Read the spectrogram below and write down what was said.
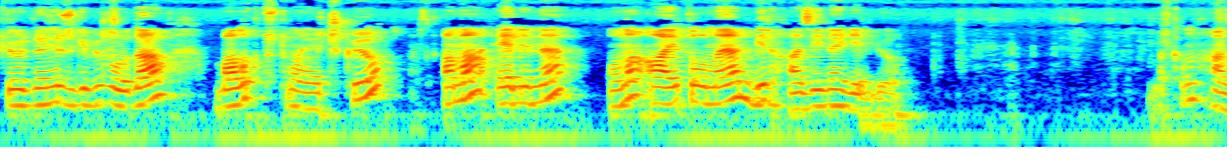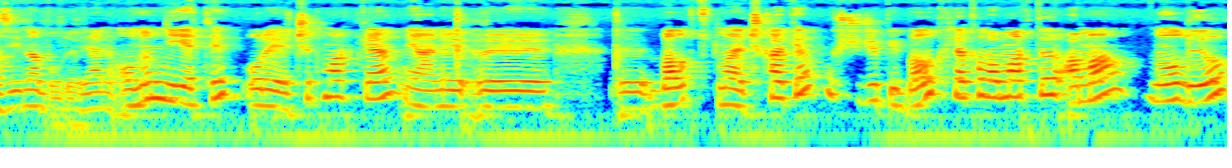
gördüğünüz gibi burada balık tutmaya çıkıyor. Ama eline ona ait olmayan bir hazine geliyor. Bakın hazine buluyor. Yani onun niyeti oraya çıkmakken yani e, e, balık tutmaya çıkarken küçücük bir balık yakalamaktır. Ama ne oluyor?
